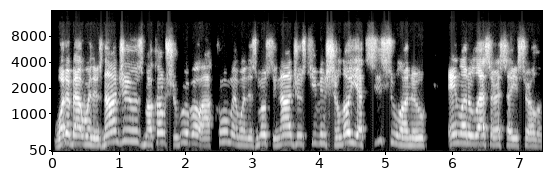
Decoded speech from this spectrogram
What about where there's non-Jews? Makom sherubo akum, and when there's mostly non-Jews, kivin shelo yatzisu lanu, lesser Yisrael.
